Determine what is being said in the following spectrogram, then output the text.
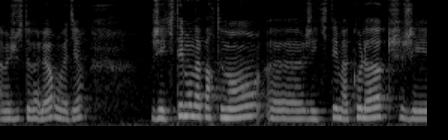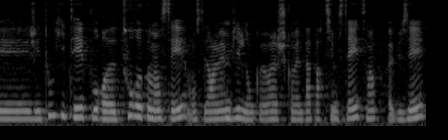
à ma juste valeur, on va dire. J'ai quitté mon appartement, j'ai quitté ma coloc, j'ai tout quitté pour tout recommencer. Bon, c'était dans la même ville, donc voilà, je suis quand même pas partie aux States, hein, faut pas abuser.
